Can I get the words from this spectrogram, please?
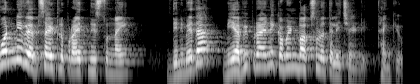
కొన్ని వెబ్సైట్లు ప్రయత్నిస్తున్నాయి? దీని మీద మీ అభిప్రాయాన్ని కమెంట్ బాక్స్లో తెలియచేయండి. థ్యాంక్ యూ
